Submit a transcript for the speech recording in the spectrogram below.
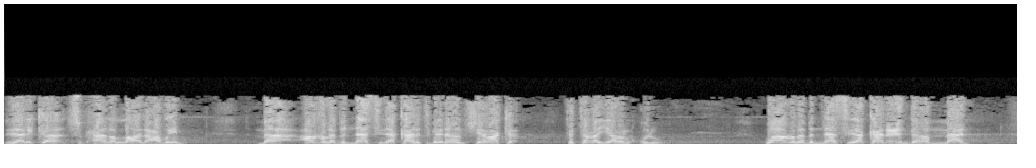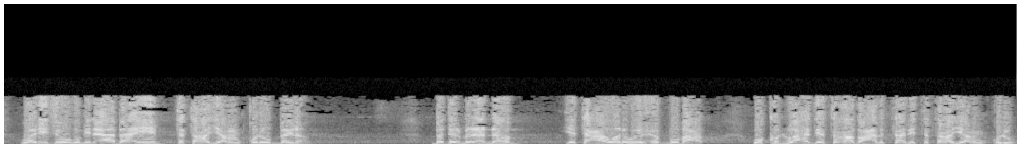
لذلك سبحان الله العظيم ما أغلب الناس إذا كانت بينهم شراكة تتغير القلوب. وأغلب الناس إذا كان عندهم مال ورثوه من آبائهم تتغير القلوب بينهم. بدل من أنهم يتعاونوا ويحبوا بعض وكل واحد يتغاضى عن الثاني تتغير القلوب.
